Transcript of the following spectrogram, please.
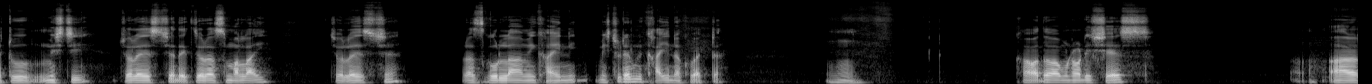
একটু মিষ্টি চলে এসছে, দেখতে রসমালাই চলে এসছে। রসগোল্লা আমি খাইনি, মিষ্টিটা এমনি খাই না খুব একটা। হুম খাওয়া দাওয়া মোটামুটি শেষ। আর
